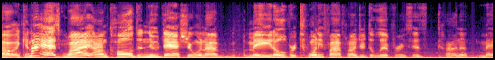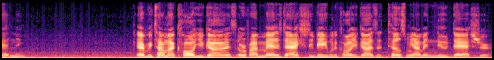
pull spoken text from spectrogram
Oh, and can I ask why I'm called a new dasher when I've made over 2,500 deliveries? It's kind of maddening. Every time I call you guys, or if I manage to actually be able to call you guys, it tells me I'm a new dasher.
